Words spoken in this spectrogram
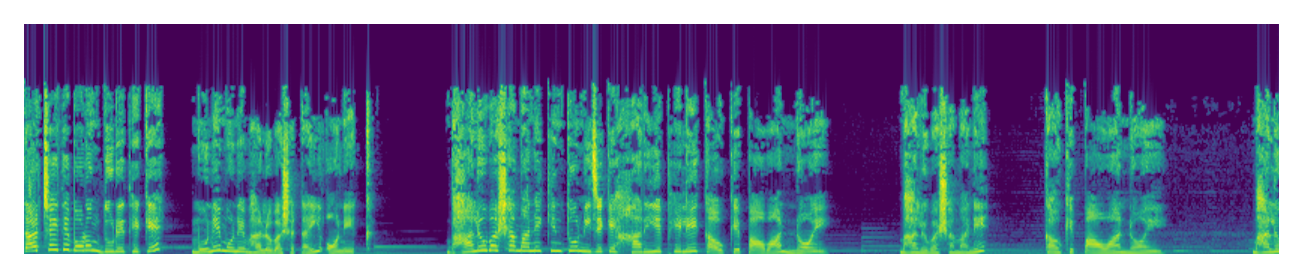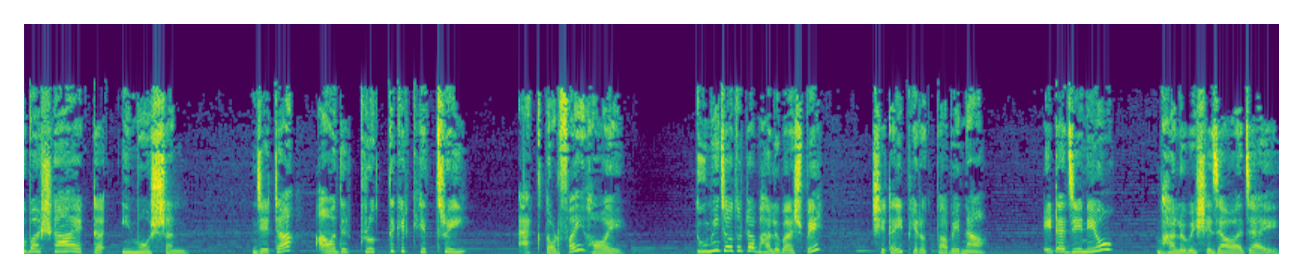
তার চাইতে বরং দূরে থেকে মনে মনে ভালোবাসাটাই অনেক। ভালোবাসা মানে কিন্তু নিজেকে হারিয়ে ফেলে কাউকে পাওয়া নয়। ভালোবাসা মানে কাউকে পাওয়া নয়। ভালোবাসা একটা ইমোশন, যেটা আমাদের প্রত্যেকের ক্ষেত্রেই একতরফাই হয়। তুমি যতটা ভালোবাসবে, সেটাই ফেরত পাবে না। এটা জেনেও ভালোবেসে যাওয়া যায়।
